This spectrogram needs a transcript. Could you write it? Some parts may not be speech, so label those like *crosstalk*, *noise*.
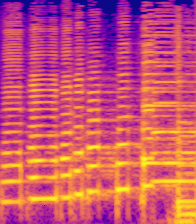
Thank you.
